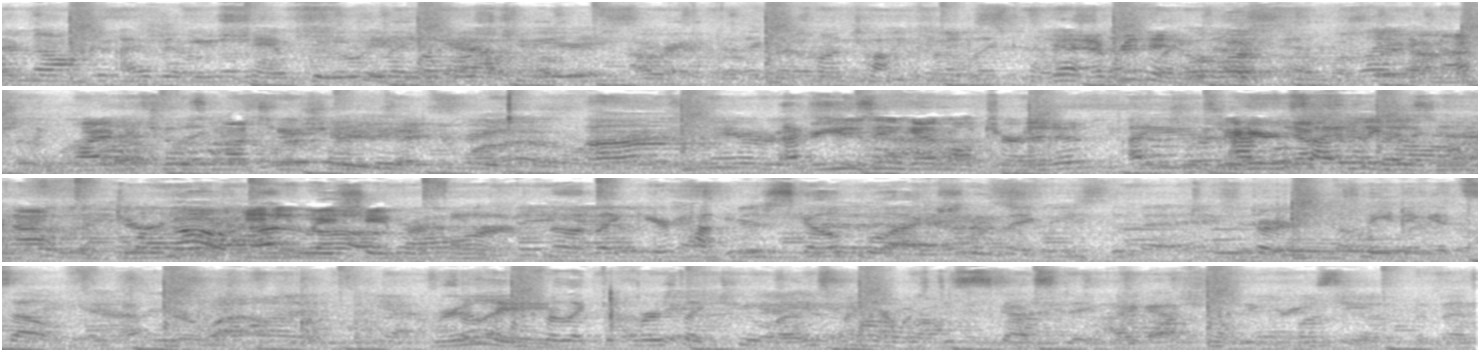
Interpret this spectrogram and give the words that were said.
I haven't used shampoo in like almost two years. I just want to talk about like Yeah, everything. Like, naturally. Why have you chosen not to use shampoo? Um, Are you actually, using an alternative? I use Your hair definitely does not look dirty No, in any way, shape, or form. No, like your your scalp will actually like start cleaning itself after a while. Really? For like the first like two months, my hair was disgusting, like absolutely greasy. But then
